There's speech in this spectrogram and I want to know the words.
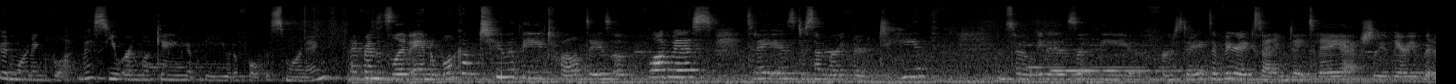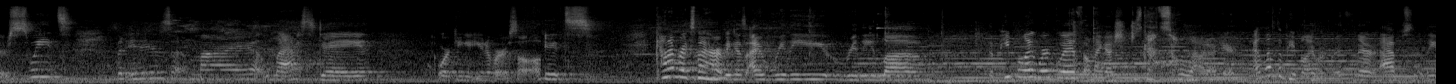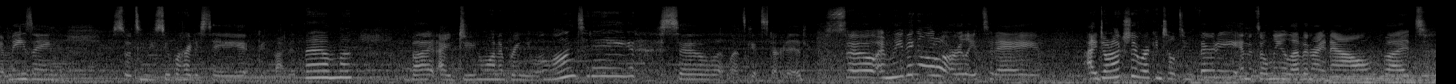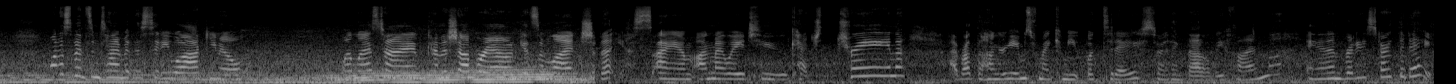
Good morning Vlogmas. You are looking beautiful this morning. Hi friends, it's Liv and welcome to the 12 days of Vlogmas. Today is December 13th and so it is the first day. It's a very exciting day today, actually very bittersweet, but it is my last day working at Universal. It's kind of breaks my heart because I really, really love the people I work with. Oh my gosh, it just got so loud out here. I love the people I work with. They're absolutely amazing. So it's gonna be super hard to say goodbye to them. But I do wanna bring you along today. So let's get started. So I'm leaving a little early today. I don't actually work until 2.30 and it's only 11 right now, but I wanna spend some time at the City Walk, you know, one last time, kind of shop around, get some lunch. But yes, I am on my way to catch the train. I brought the Hunger Games for my commute book today, so I think that'll be fun and ready to start the day.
